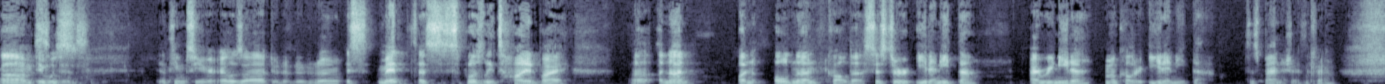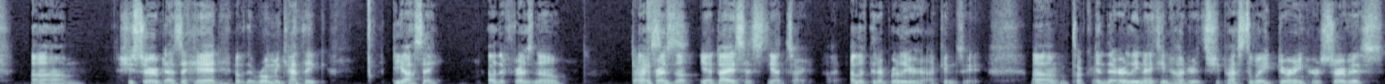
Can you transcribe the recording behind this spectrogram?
Um, Yes, it was is. the team's here. It was uh, a. It's meant. Uh, supposedly, it's haunted by uh, a nun, an old nun called uh, Sister Irenita. Irenita. I'm gonna call her Irenita. It's in Spanish, I think. Okay. Um, she served as the head of the Roman Catholic diocese of the Fresno. Diocese? Fresno. Yeah, diocese. Yeah, sorry. I- I looked it up earlier. I couldn't say it. Um, It's okay. in the early 1900s. She passed away during her service.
